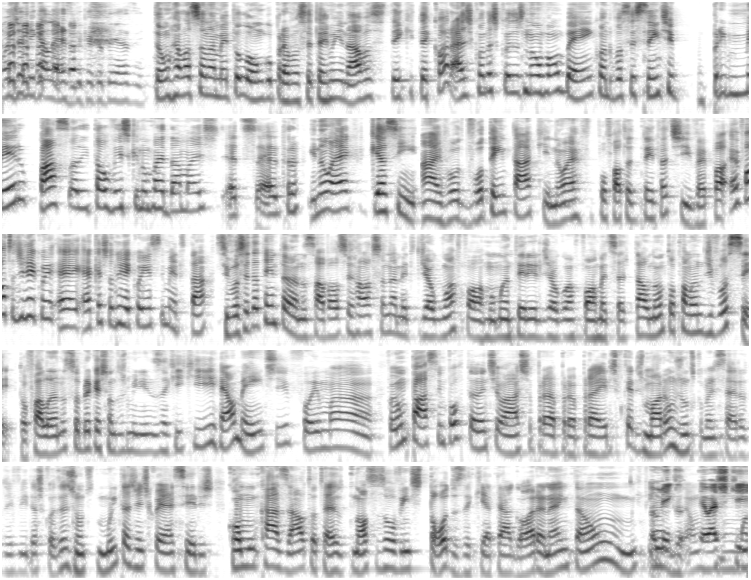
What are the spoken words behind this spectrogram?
monte de amiga lésbica que eu tenho assim. Então, um relacionamento longo pra você terminar, você tem que ter coragem quando as coisas não vão bem, quando você sente o primeiro passo ali, talvez que não vai dar mais, etc. E não é que assim, ai, vou, vou tentar aqui, não é por falta de tentativa, é, é falta de é, é questão de reconhecimento, tá? Se você tá tentando salvar o seu relacionamento de alguma forma, manter ele de alguma forma, etc tal, não tô falando de você. Tô falando sobre a questão dos meninos aqui que realmente foi uma foi um passo importante, eu acho, pra eles, porque eles moram juntos, como eles disseram, dividem as coisas juntos. Muita gente conhece eles como um casal, tanto é nossos ouvintes todos aqui até agora, né? Então, enfim, Amigo, é um- eu acho que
